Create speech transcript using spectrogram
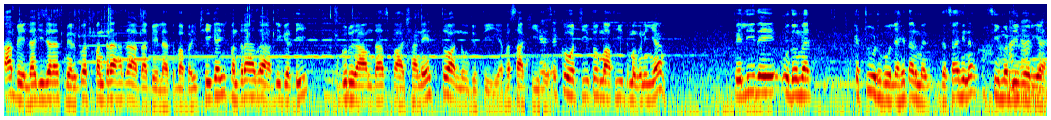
ਆ ਬੇਲਾ ਜੀ ਜਿਹੜਾ ਮੇਰੇ ਕੋਲ 15000 ਦਾ ਬੇਲਾ ਤੇ ਬਾਬਾ ਜੀ, ਠੀਕ ਆ ਜੀ? 15000 ਦੀ ਗੱਡੀ ਗੁਰੂ ਰਾਮਦਾਸ ਪਾਸ਼ਾ ਨੇ ਤੁਹਾਨੂੰ ਦਿੱਤੀ ਹੈ ਵਿਸਾਖੀ ਦੇ ਇੱਕ ਹੋਰ ਚੀਜ਼ ਤੋਂ ਮਾਫੀ ਮੰਗਣੀ ਆ। ਪਹਿਲੀ ਦੇ ਉਦੋਂ ਮੈਂ ਇੱਕ ਝੂਠ ਬੋਲਿਆ ਸੀ, ਤੁਹਾਨੂੰ ਮੈਂ ਦੱਸਿਆ ਸੀ ਨਾ ਸੀਮਟ ਦੀ ਬੋਰੀਆਂ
